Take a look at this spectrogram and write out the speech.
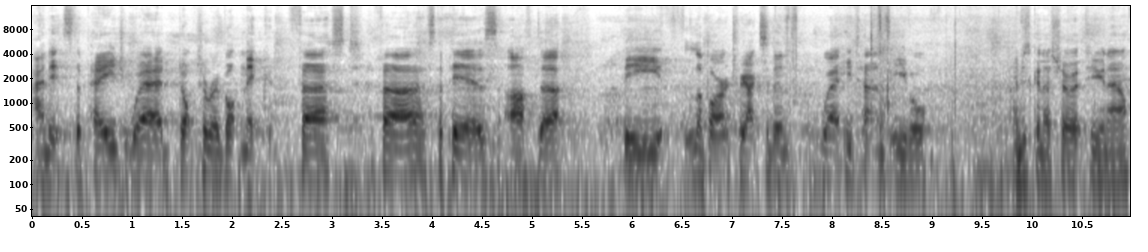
and it's the page where Dr. Robotnik first first appears after the laboratory accident where he turns evil. I'm just going to show it to you now.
